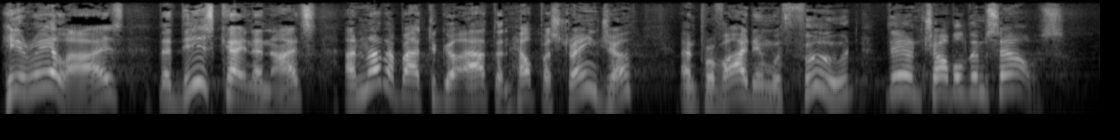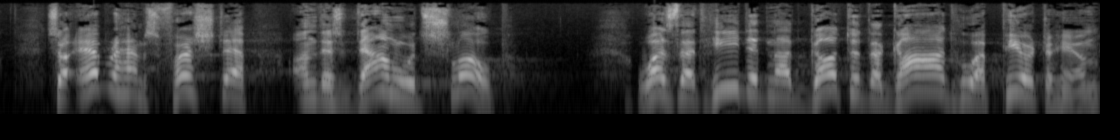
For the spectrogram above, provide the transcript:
He realized that these Canaanites are not about to go out and help a stranger and provide him with food, they're in trouble themselves. So, Abraham's first step on this downward slope was that he did not go to the God who appeared to him,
